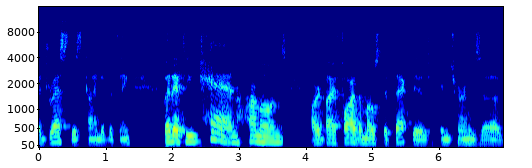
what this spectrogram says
address this kind of a thing. But if you can, hormones are by far the most effective in terms of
